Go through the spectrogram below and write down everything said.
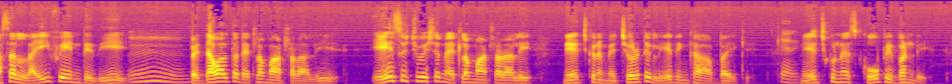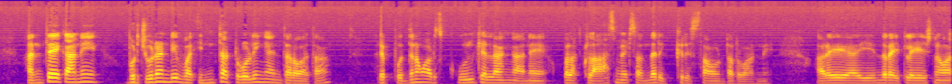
అసలు లైఫ్ ఏంటిది? మ్మ్. పెద్దవాళ్ళతో ఎట్లా మాట్లాడాలి? ఏ సిచ్యువేషన్ ఎట్లా మాట్లాడాలి? నేర్చుకునే మెచ్యూరిటీ లేదు ఇంకా ఆ అబ్బాయికి. నేర్చుకునే స్కోప్ ఇవ్వండి. అంతేకాని ఇప్పుడు చూడండి ఇంత ట్రోలింగ్ అయిన తర్వాత రేపు పొద్దున వాడు స్కూల్కి వెళ్ళంగానే వాళ్ళ క్లాస్మేట్స్ అందరు ఎక్కిరిస్తూ ఉంటారు వాడిని. అరే ఏంద్రా ఇట్లా చేసినావా?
